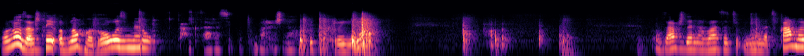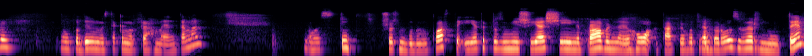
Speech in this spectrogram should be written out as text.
Воно завжди одного розміру. Так, зараз я буду обережно його відкрию. Завжди налазить в камеру. Ну, Подивимось такими фрагментами. Ось тут щось ми будемо класти, і я так розумію, що я ще й неправильно його. Так, його треба розвернути.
